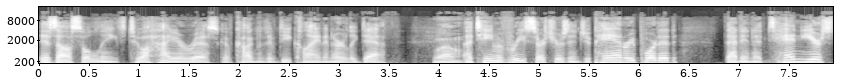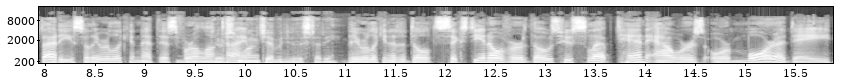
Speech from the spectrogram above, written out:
is also linked to a higher risk of cognitive decline and early death. Wow. A team of researchers in Japan reported that in a 10 year study, so they were looking at this for a mm-hmm. long There's time. some longevity to the study. They were looking at adults 60 and over. Those who slept 10 hours or more a day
